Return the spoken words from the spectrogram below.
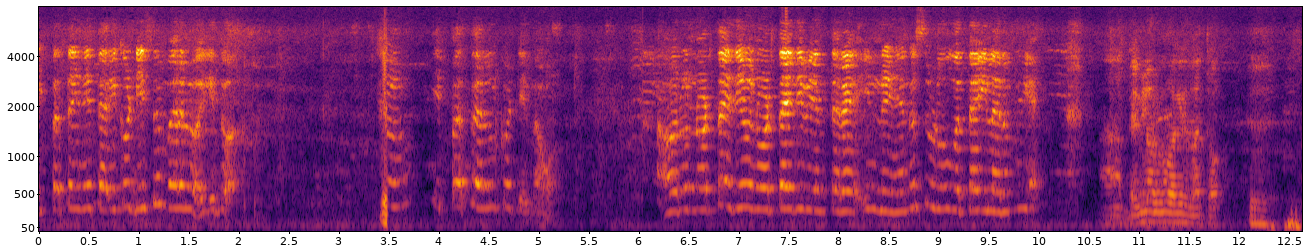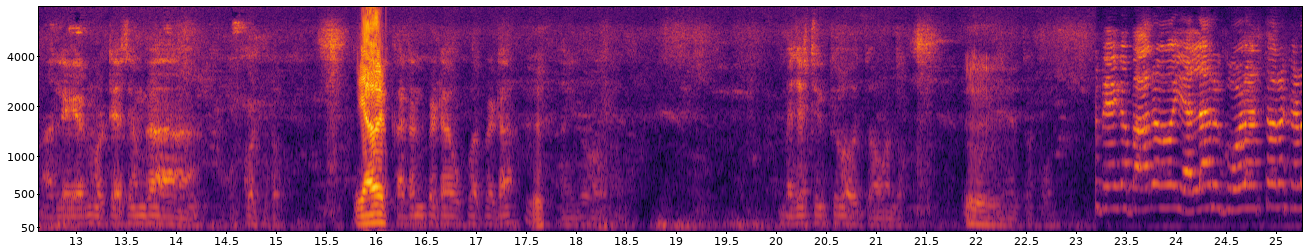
ಇಪ್ಪತ್ತೈದನೇ ತಾರೀಕು ಡಿಸೆಂಬರ್ ಅಲ್ಲಿ ಹೋಗಿದ್ದು. ಇಪ್ಪತ್ತರಲ್ಲಿ ಕೊಟ್ಟಿದ್ದು ನಾವು ಅವರು ನೋಡ್ತಾ ಇದೀವಿ ನೋಡ್ತಾ ಇದೀವಿ ಅಂತಾರೆ. ಇನ್ನು ಏನು ಸುಡು ಗೊತ್ತಾಗಿಲ್ಲ ನಮಗೆ. ಬೆಂಗಳೂರಿಗೆ ಹೋಗಿದ್ವಿ ಬತ್ತು ಅಲ್ಲಿ ಎರಡು ಮೂರು ಸ್ಟೇಷನ್ಗ ಕೊಟ್ಬಿಟ್ಟು. ಯಾವ ಕಟನ್ಪೇಟೆ ಉಪ್ಪರ್ಪೇಟೆ ಇದು ಮೆಜೆಸ್ಟಿಕ್ ಒಂದು. ಬೇಗ ಬಾರೋ ಎಲ್ಲಾರು ಗೋಳಾಡ್ತಾರ ಕಣ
